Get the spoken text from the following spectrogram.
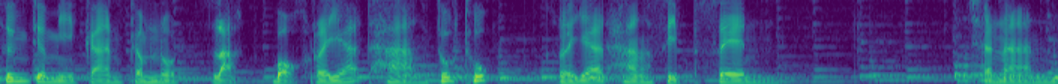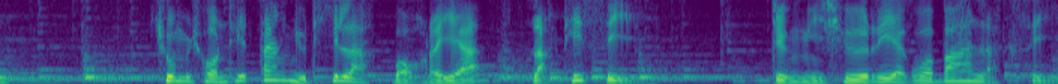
ซึ่งจะมีการกำหนดหลักบอกระยะทางทุกๆ ระยะทาง 10 เส้น ฉะนั้น ชุมชนที่ตั้งอยู่ที่หลักบอกระยะหลักที่ 4 จึงมีชื่อเรียกว่าบ้านหลักสี่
